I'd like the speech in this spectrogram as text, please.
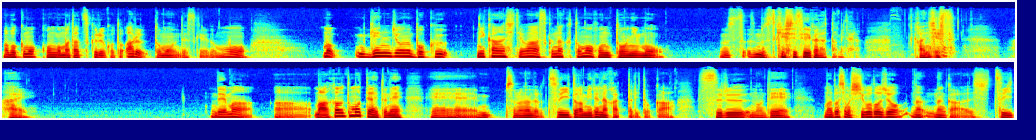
まあ、僕も今後また作ることあると思うんですけれども、まあ、現状の僕に関しては少なくとも本当にも決して正解だったみたいな感じです。はい。で、まあ、あまあ、アカウント持ってないとね、えー、そのなんだろう、ツイートが見れなかったりとかするので、まあ、どうしても仕事上な、なんか、ツイッ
